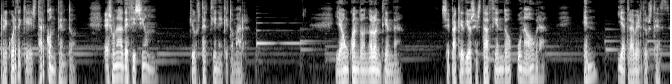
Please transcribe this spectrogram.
Recuerde que estar contento es una decisión que usted tiene que tomar. Y aun cuando no lo entienda, sepa que Dios está haciendo una obra en y a través de usted.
